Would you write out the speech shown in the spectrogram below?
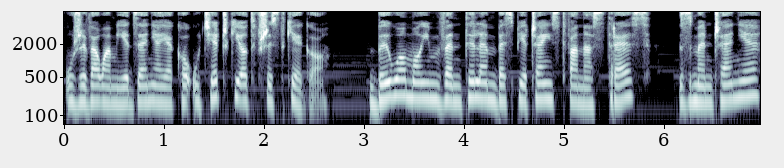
używałam jedzenia jako ucieczki od wszystkiego. Było moim wentylem bezpieczeństwa na stres, zmęczenie,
